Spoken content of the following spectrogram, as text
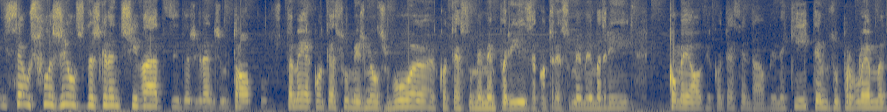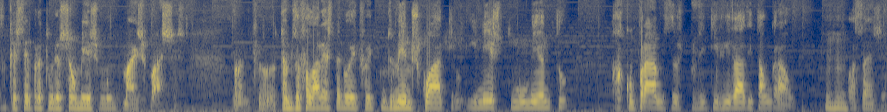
isso é os flagelos das grandes cidades e das grandes metrópoles. Também acontece o mesmo em Lisboa, acontece o mesmo em Paris, acontece o mesmo em Madrid. Como é óbvio, acontece em Dublin. Aqui temos o problema de que as temperaturas são mesmo muito mais baixas. Pronto, estamos a falar esta noite foi de menos 4 e neste momento recuperámos a positividade e está um grau. Uhum. Ou seja,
